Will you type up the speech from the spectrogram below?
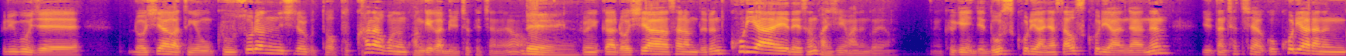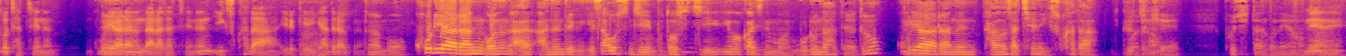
그리고 이제 러시아 같은 경우 그 소련 시절부터 북한하고는 관계가 밀접했잖아요. 네. 그러니까 러시아 사람들은 코리아에 대해서는 관심이 많은 거예요. 그게 이제 North Korea냐 South Korea냐는 일단 차치하고 Korea라는 것 자체는 Korea라는 네. 나라 자체는 익숙하다 이렇게 얘기하더라고요. 그러니까 뭐 Korea라는 거는 아, 는데 그게 South인지 뭐 North인지 이거까지는 뭐 모른다 하더라도 Korea라는 단어 자체는 익숙하다. 뭐 그렇죠. 이렇게 볼 수 있다는 거네요. 네네.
